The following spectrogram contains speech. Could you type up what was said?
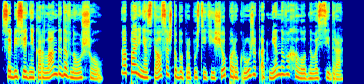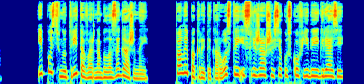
Собеседник Орландо давно ушел, а парень остался, чтобы пропустить еще пару кружек отменного холодного сидра. И пусть внутри таверна была загаженной, полы покрыты коростой из слежавшихся кусков еды и грязи,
